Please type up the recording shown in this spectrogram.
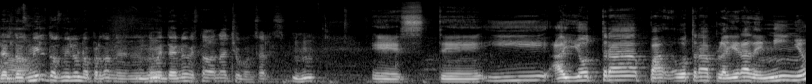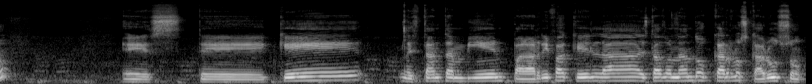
Del A- 2000, 2001, perdón. En el Ujú. 99 estaba Nacho González. Este, y hay otra, pa- otra playera de niño. Este, que están también para rifa que la está donando Carlos Caruso.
